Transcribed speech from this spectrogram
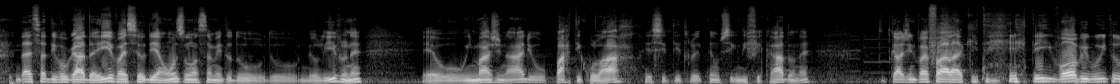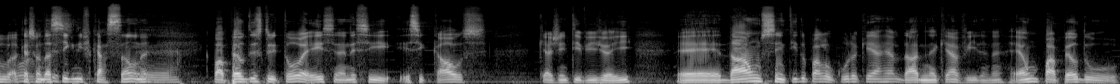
dar essa divulgada aí, vai ser o dia 11 o lançamento do, do meu livro, né? É o Imaginário Particular. Esse título ele tem um significado, né? tudo que a gente vai falar aqui tem, tem- envolve muito a questão da significação, né? É. O papel do escritor é esse, né? Nesse esse caos que a gente vive aí, é, dá um sentido para a loucura que é a realidade, né? Que é a vida, né? É um papel do,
